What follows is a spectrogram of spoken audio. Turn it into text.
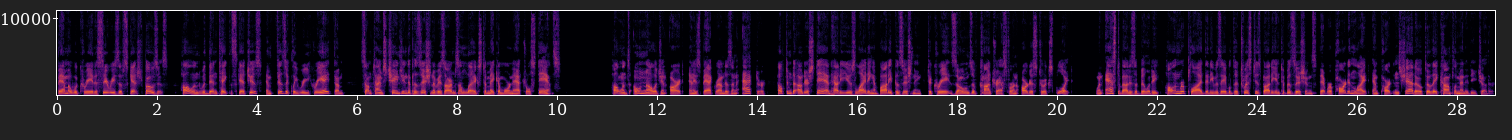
Bama would create a series of sketched poses. Holland would then take the sketches and physically recreate them, sometimes changing the position of his arms and legs to make a more natural stance. Holland's own knowledge in art and his background as an actor helped him to understand how to use lighting and body positioning to create zones of contrast for an artist to exploit. When asked about his ability, Holland replied that he was able to twist his body into positions that were part in light and part in shadow so they complemented each other.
